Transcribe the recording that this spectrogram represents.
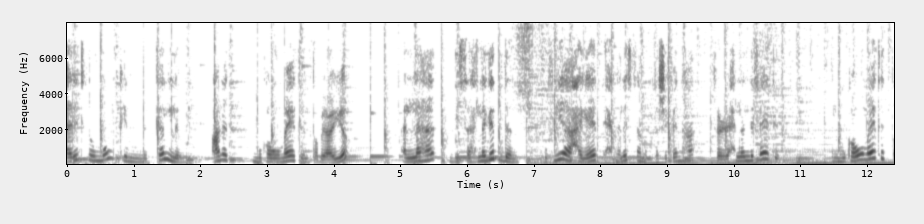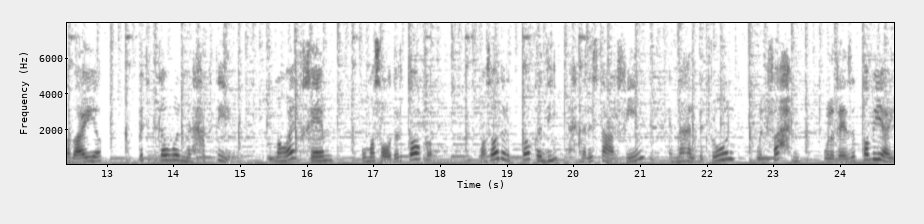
قالت له ممكن نتكلم عن المقومات الطبيعية؟ قال لها دي سهلة جدا وفيها حاجات إحنا لسه مكتشفينها في الرحلة اللي فاتت. المقومات الطبيعية بتتكون من حاجتين مواد خام ومصادر طاقة. مصادر الطاقة دي إحنا لسه عارفين إنها البترول والفحم والغاز الطبيعي.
